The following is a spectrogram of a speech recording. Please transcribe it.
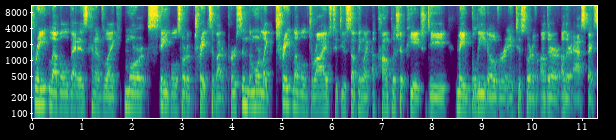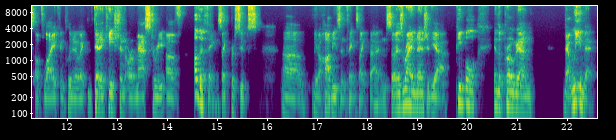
trait level that is kind of like more stable sort of traits about a person the more like trait level drives to do something like accomplish a phd may bleed over into sort of other other aspects of life including like dedication or mastery of other things like pursuits uh, you know hobbies and things like that. And so as ryan mentioned yeah people in the program that we met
